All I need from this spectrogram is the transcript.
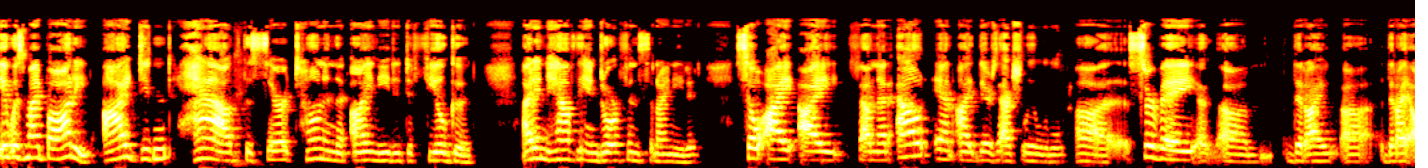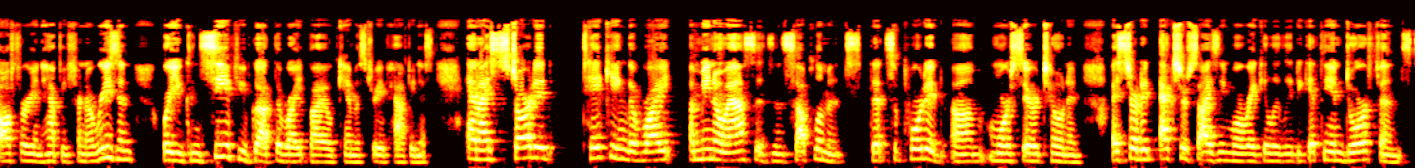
it was my body. I didn't have the serotonin that I needed to feel good. I didn't have the endorphins that I needed. So I, I found that out, and I, there's actually a little uh, survey uh, um, that I uh, that I offer in Happy for No Reason, where you can see if you've got the right biochemistry of happiness. And I started taking the right amino acids and supplements that supported um, more serotonin. I started exercising more regularly to get the endorphins.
